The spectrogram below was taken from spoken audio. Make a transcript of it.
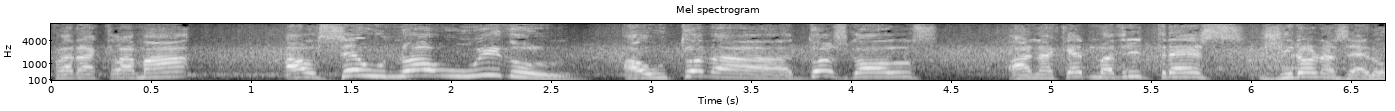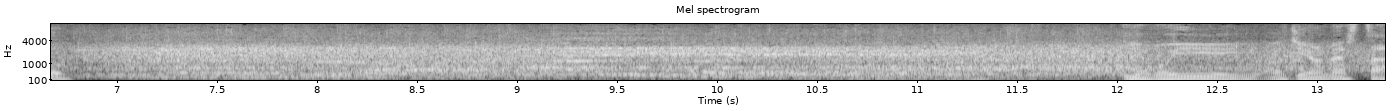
per aclamar el seu nou ídol, autor de dos gols en aquest Madrid 3, Girona 0. I avui el Girona està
